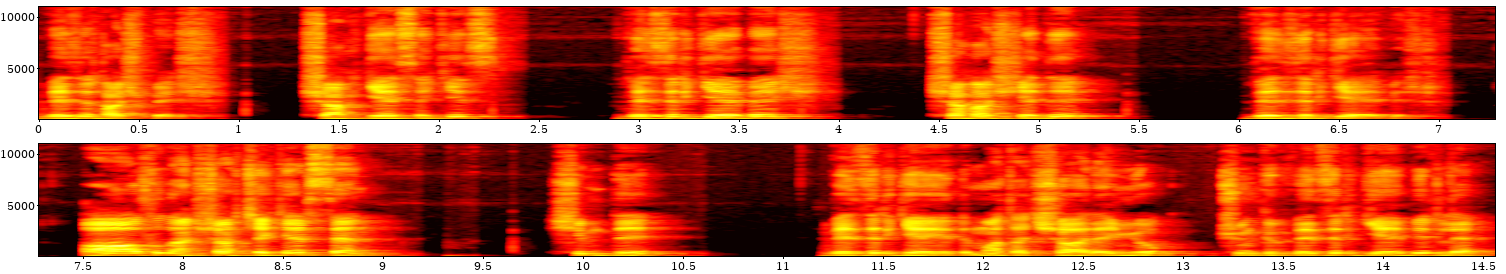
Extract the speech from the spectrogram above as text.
Vezir H5. Şah G8. Vezir G5. Şah H7. Vezir G1. A6'dan şah çekersen şimdi Vezir G7 mata çaren yok. Çünkü Vezir G1 ile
